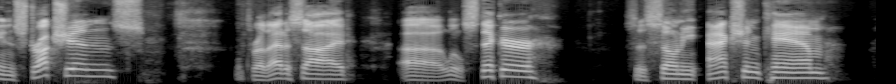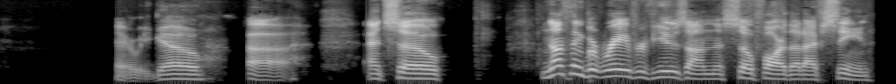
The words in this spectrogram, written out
instructions. We'll throw that aside. Uh, a little sticker. Says Sony Action Cam. There we go. Uh, and so nothing but rave reviews on this so far that I've seen.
